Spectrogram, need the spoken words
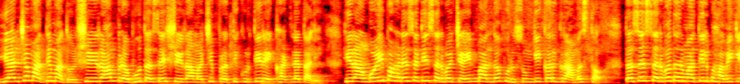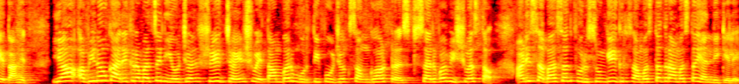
यांच्या माध्यमातून श्रीराम प्रभू तसेच श्रीरामाची प्रतिकृती रेखाटण्यात आली. ही रांगोळी पाहण्यासाठी सर्व जैन बांधव फुरसुंगीकर ग्रामस्थ तसेच सर्व धर्मातील भाविक येत आहेत. या अभिनव कार्यक्रमाचे नियोजन श्री जैन श्वेतांबर मूर्तीपूजक संघ ट्रस्ट सर्व विश्वस्त आणि सभासद फुरसुंगी समस्त ग्रामस्थ यांनी केले.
